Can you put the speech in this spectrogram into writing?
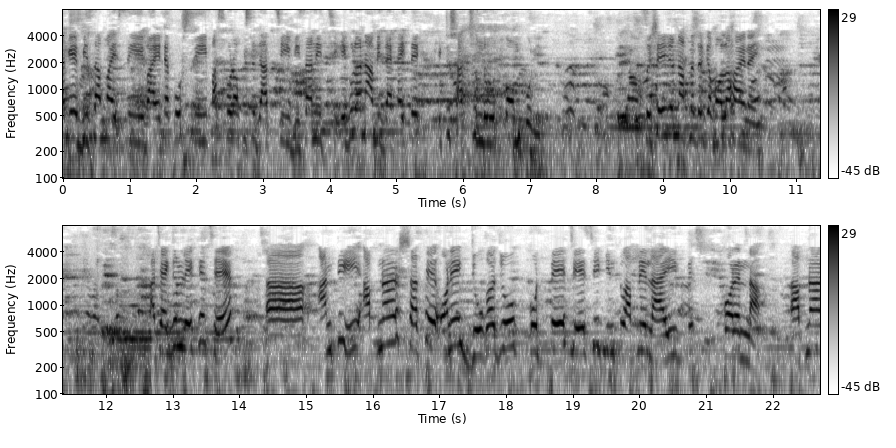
আগে ভিসা পাইছি বা এটা করছি পাসপোর্ট অফিসে যাচ্ছি, ভিসা নিচ্ছি, এগুলো না আমি দেখাইতে একটু স্বাচ্ছন্দ্য বোধ কম করি। তো সেই জন্য আপনাদেরকে বলা হয় নাই। আচ্ছা একজন লিখেছে আন্টি, আপনার সাথে অনেক যোগাযোগ করতে চেয়েছি, কিন্তু আপনি লাইভ করেন না। আপনার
